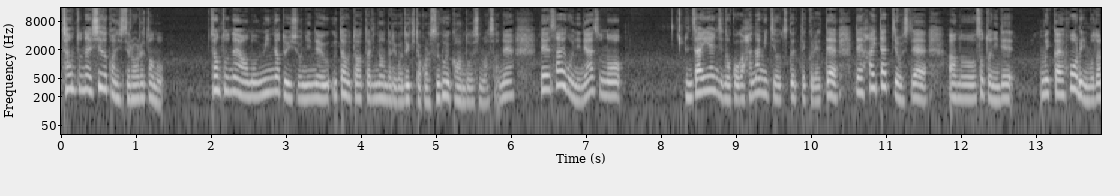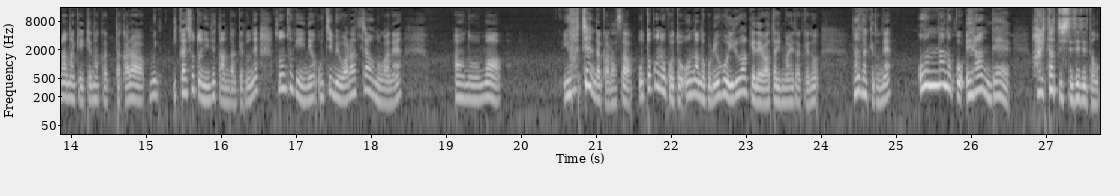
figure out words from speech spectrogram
ちゃんとね静かにしてられたの。ちゃんとねあのみんなと一緒にね歌歌ったりなんだりができたからすごい感動しましたね。で最後にねその在園児の子が花道を作ってくれてでハイタッチをしてあの外に出もう一回ホールに戻らなきゃいけなかったからもう一回外に出たんだけどね。その時にねおちび笑っちゃうのがねあのまあ幼稚園だからさ男の子と女の子両方いるわけだよ当たり前だけど。なんだけどね女の子を選んでハイタッチして出てたの。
